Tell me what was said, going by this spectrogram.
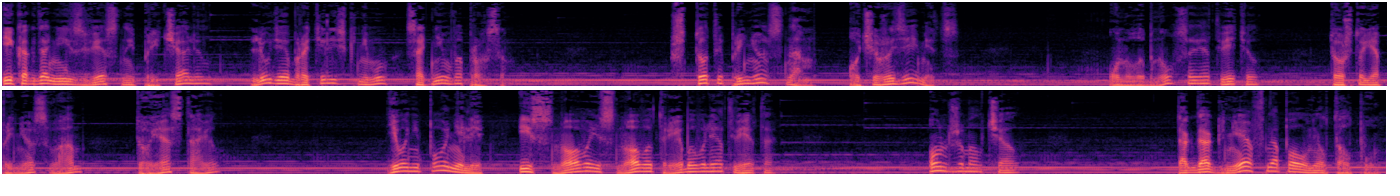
и когда неизвестный причалил, люди обратились к нему с одним вопросом. «Что ты принес нам, о чужеземец?» Он улыбнулся и ответил, «То, что я принес вам, то и оставил». Его не поняли и снова и снова требовали ответа. Он же молчал. Тогда гнев наполнил толпу.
